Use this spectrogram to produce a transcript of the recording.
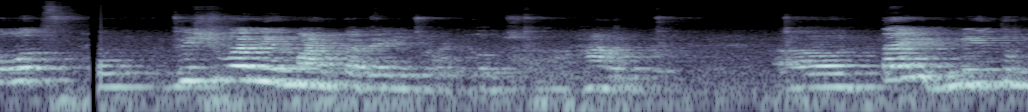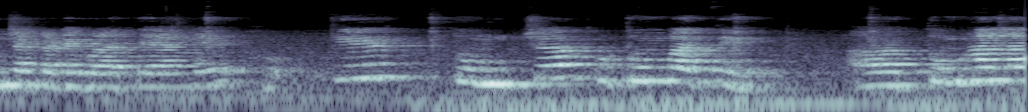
तोच विश्व निर्माण करेल. हा. ताई मी तुमच्याकडे वळते आहे की तुमच्या कुटुंबातील तुम्हाला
